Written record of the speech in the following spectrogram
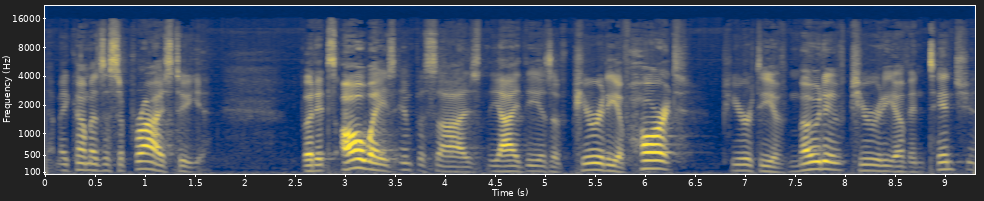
That may come as a surprise to you, but it's always emphasized the ideas of purity of heart, purity of motive, purity of intention,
